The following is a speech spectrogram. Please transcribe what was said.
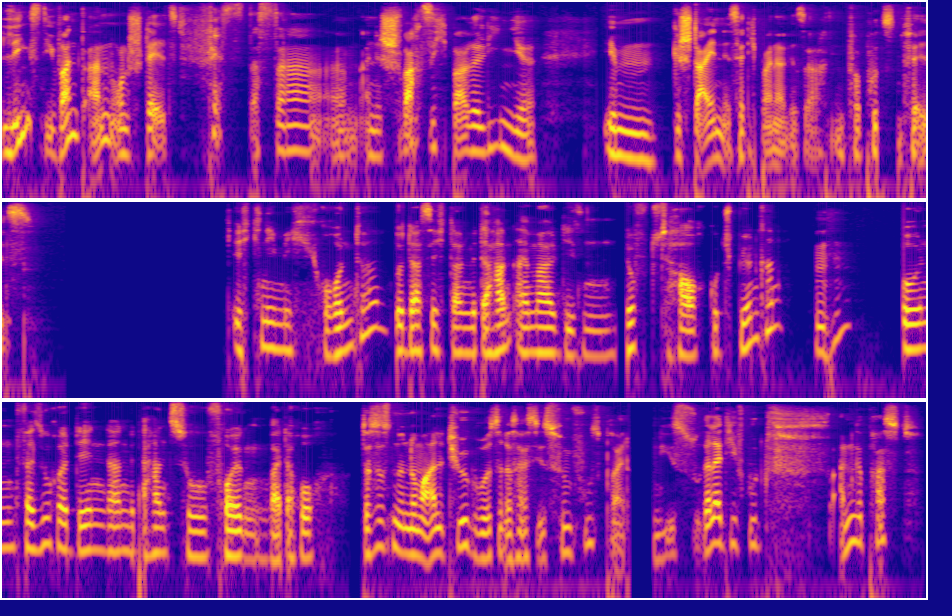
links die Wand an und stellst fest, dass da ähm, eine schwach sichtbare Linie im Gestein ist, hätte ich beinahe gesagt, im verputzten Fels. Ich knie mich runter, sodass ich dann mit der Hand einmal diesen Lufthauch gut spüren kann Mhm. und versuche den dann mit der Hand zu folgen, weiter hoch. Das ist eine normale Türgröße, das heißt, die ist 5 Fuß breit. Die ist relativ gut angepasst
